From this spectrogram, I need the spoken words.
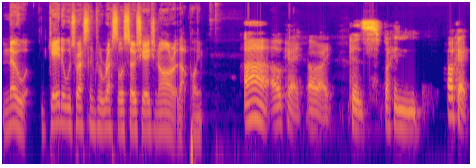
No, Gedo was wrestling for Wrestle Association R at that point. Ah, okay, all right. Because fucking okay,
